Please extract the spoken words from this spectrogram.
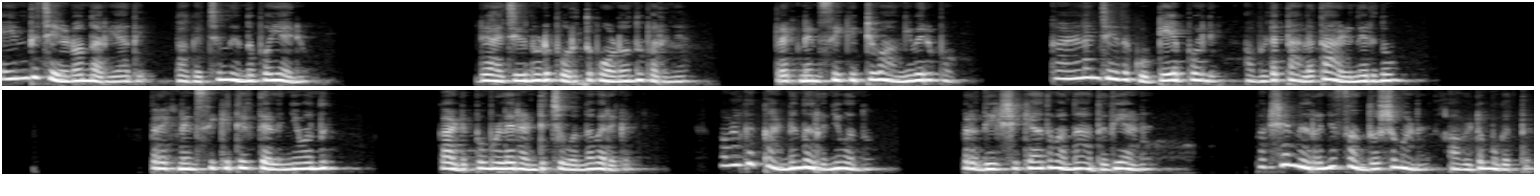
എന്ത് ചെയ്യണമെന്നറിയാതെ പകച്ചു നിന്നുപോയി അനു. രാജീവിനോട് പുറത്തു പോകണമെന്ന് പറഞ്ഞ് പ്രഗ്നൻസി കിറ്റ് വാങ്ങി വരുമ്പോൾ കള്ളം ചെയ്ത കുട്ടിയെപ്പോലെ അവളുടെ തല താഴ്ന്നിരുന്നു. പ്രഗ്നൻസി കിറ്റിൽ തെളിഞ്ഞു വന്ന് കടുപ്പമുള്ള രണ്ട് ചുവന്ന വരകൾ അവൾക്ക് കണ്ണ് നിറഞ്ഞു വന്നു. പ്രതീക്ഷിക്കാതെ വന്ന അതിഥിയാണ്. പക്ഷെ നിറഞ്ഞ സന്തോഷമാണ് അവളുടെ മുഖത്ത്.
